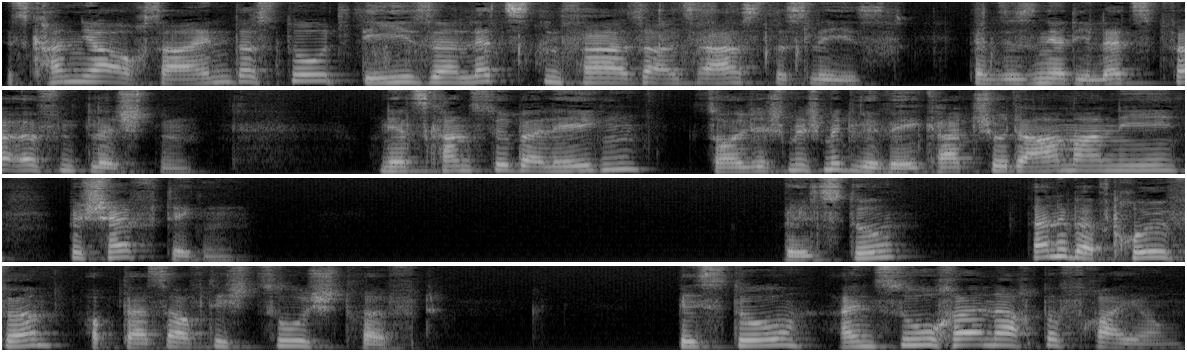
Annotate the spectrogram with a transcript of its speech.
Es kann ja auch sein, dass du diese letzten Verse als erstes liest, denn sie sind ja die letztveröffentlichten. Und jetzt kannst du überlegen, soll ich mich mit Vivekachudamani beschäftigen? Willst du? Dann überprüfe, ob das auf dich zustrifft. Bist du ein Sucher nach Befreiung?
